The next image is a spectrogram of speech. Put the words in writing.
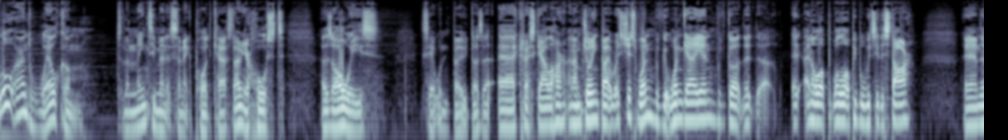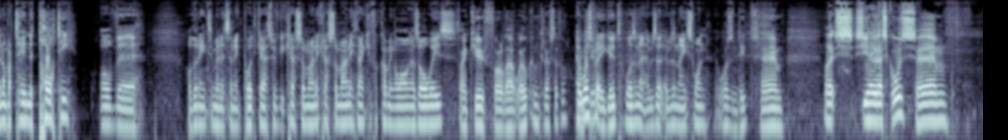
Hello and welcome to the 90 Minute Cynic podcast. I'm your host, as always, except when Bow does it, uh, Chris Gallagher, and I'm joined by, it's just one, we've got one guy in, we've got, the, the and a lot, of, a lot of people would say the star, um, the number 10, the totty of the. of the 90 Minute Cynic podcast, we've got Chris Sermanni. Chris Sermanni, thank you for coming along as always. Thank you for that welcome, Christopher. It was you. pretty good, wasn't it? It was a, it was a nice one. It was indeed. Um, let's see how this goes. Um,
